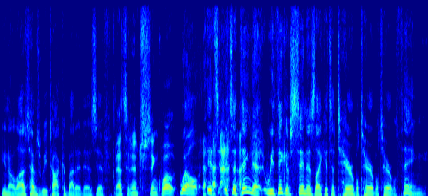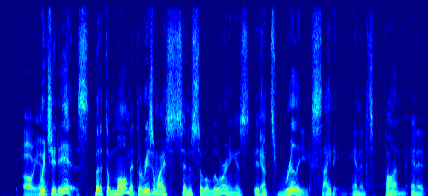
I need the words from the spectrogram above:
You know, a lot of times we talk about it as if that's an interesting quote. Well, it's it's a thing that we think of sin as like it's a terrible, terrible, terrible thing. Oh yeah, which it is. But at the moment, the reason why sin is so alluring is is it's really exciting and it's fun and it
